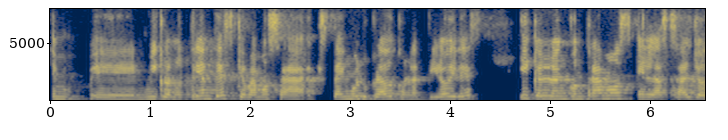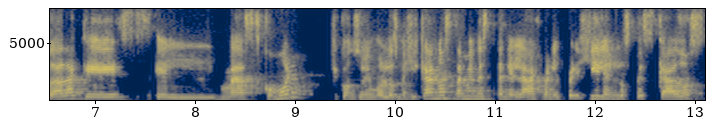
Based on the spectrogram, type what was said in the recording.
em, eh, micronutrientes que, vamos a, que está involucrado con la tiroides y que lo encontramos en la sal yodada, que es el más común que consumimos los mexicanos. También está en el ajo, en el perejil, en los pescados.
